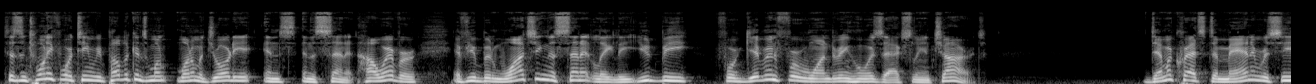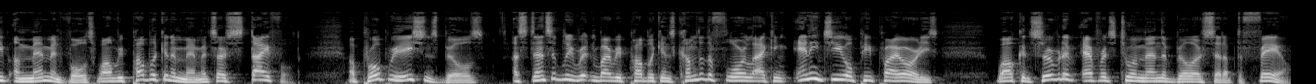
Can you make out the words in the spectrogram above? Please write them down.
It says in 2014, Republicans won, won a majority in, in the Senate. However, if you've been watching the Senate lately, you'd be forgiven for wondering who is actually in charge. Democrats demand and receive amendment votes while Republican amendments are stifled. Appropriations bills, ostensibly written by Republicans, come to the floor lacking any GOP priorities, while conservative efforts to amend the bill are set up to fail.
